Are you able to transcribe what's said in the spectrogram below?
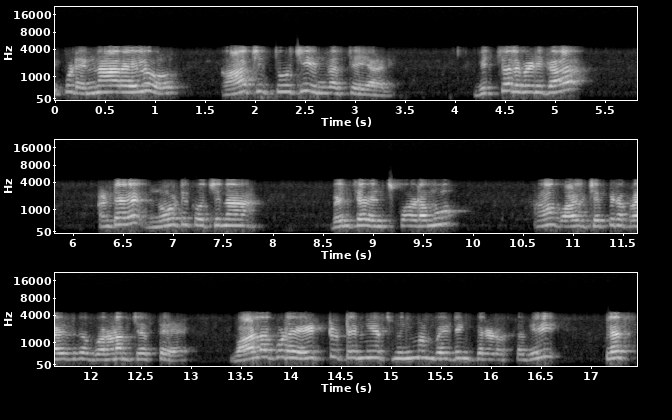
ఇప్పుడు ఎన్ఆర్ఐలు ఆచితూచి ఇన్వెస్ట్ చేయాలి. విచ్చలవిడిగా అంటే నోటికి వచ్చిన వెంచర్ ఎంచుకోవడము వాళ్ళు చెప్పిన ప్రైస్గా కొనడం చేస్తే వాళ్ళకు కూడా eight to ten years minimum waiting period వస్తుంది. ప్లస్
